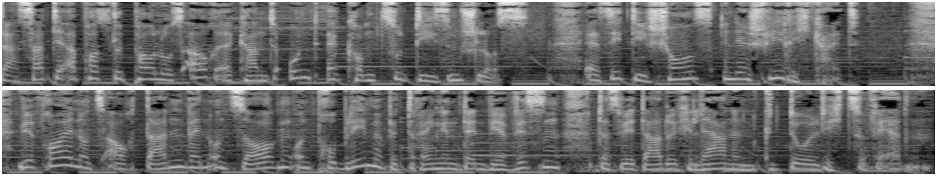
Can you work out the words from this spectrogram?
Das hat der Apostel Paulus auch erkannt und er kommt zu diesem Schluss. Er sieht die Chance in der Schwierigkeit. Wir freuen uns auch dann, wenn uns Sorgen und Probleme bedrängen, denn wir wissen, dass wir dadurch lernen, geduldig zu werden.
